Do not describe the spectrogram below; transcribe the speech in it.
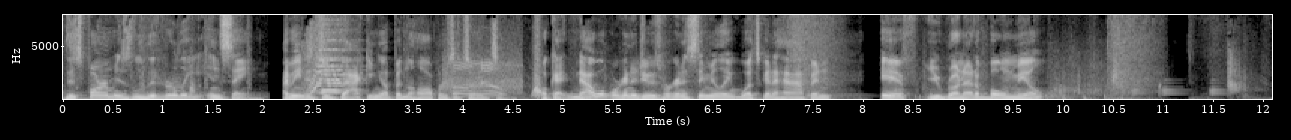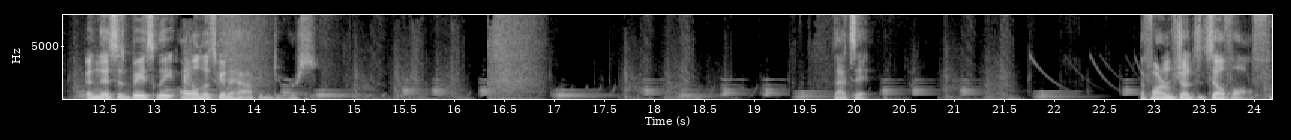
This farm is literally insane. I mean, it's just backing up in the hoppers. It's so insane. Okay, now what we're going to do is we're going to simulate what's going to happen if you run out of bone meal. And this is basically all that's going to happen, doers. That's it. The farm shuts itself off.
